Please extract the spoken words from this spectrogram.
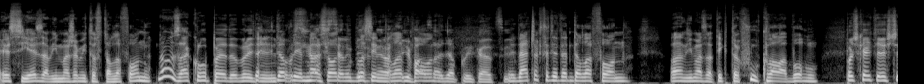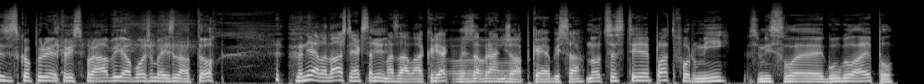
SIS a vymaže mi to z telefónu? No, zaklope, dobrý deň. Dobrý deň, chceli by sme telefón. aplikáciu. Na čo chcete ten telefón? Len vymazať TikTok, fú, chvala Bohu. Počkajte, ešte si skopírujem tri správy a môžeme ísť na to. No nie, ale vážne, ak sa vymazáva, ako jak Uh, zabrániš apke, aby sa... No cez tie platformy v zmysle Google a Apple.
